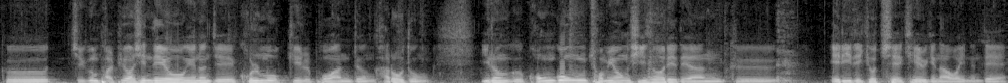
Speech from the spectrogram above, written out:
그 지금 발표하신 내용에는 이제 골목길 보안 등 가로등 이런 그 공공 조명 시설에 대한 그 LED 교체 계획이 나와 있는데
